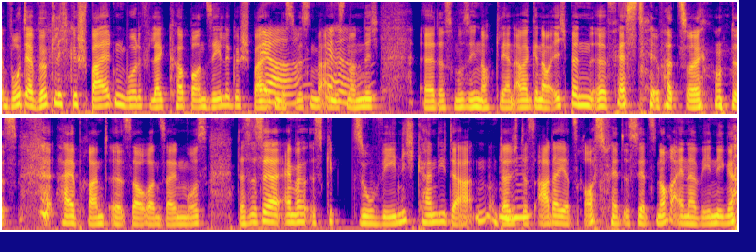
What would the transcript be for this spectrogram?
Wurde er wirklich gespalten? Wurde vielleicht Körper und Seele gespalten? Ja, das wissen wir alles ja. noch nicht. Äh, das muss ich noch klären. Aber genau, ich bin äh, fest der Überzeugung, dass Halbrand äh, Sauron sein muss. Das ist ja einfach, es gibt so wenig Kandidaten und dadurch, dass Ada jetzt rausfällt, ist jetzt noch einer weniger.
